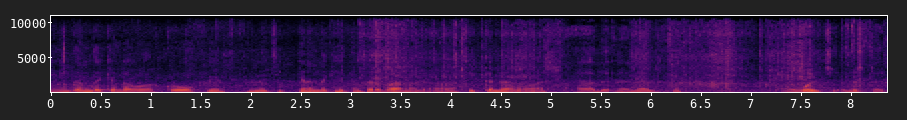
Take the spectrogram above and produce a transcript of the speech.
ഇതെന്തൊക്കെ ഉണ്ടാവുക? കോഫി പിന്നെ ചിക്കൻ എന്തൊക്കെ ഐറ്റംസ് വരെ പറഞ്ഞത്? ആ ചിക്കന്റെ അടിച്ചു. അത് പൊളിച്ചു അത് ഇഷ്ടമായി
